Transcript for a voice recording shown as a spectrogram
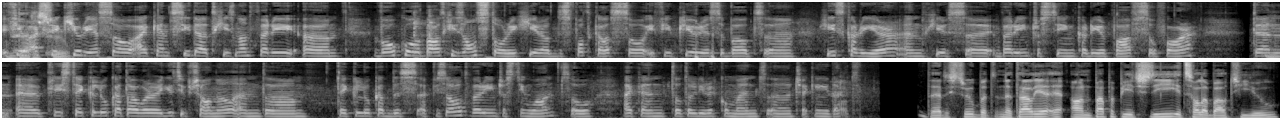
if you're actually true. curious, so I can see that he's not very um, vocal about his own story here at this podcast. So, if you're curious about uh, his career and his uh, very interesting career path so far, then mm. please take a look at our YouTube channel and. Um, take a look at this episode. Very interesting one. So I can totally recommend uh, checking it out. That is true, but Natalia, uh, on Papa PhD, it's all about you.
